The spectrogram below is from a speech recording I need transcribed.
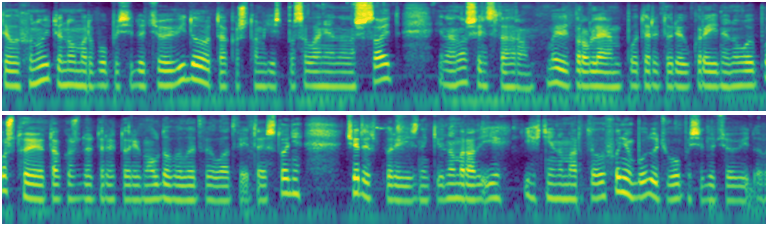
телефонуйте, номер в описі до цього відео. Також там є посилання на наш сайт і на наш інстаграм. Ми відправляємо по території України новою поштою, також до території Молдови, Литви, Латвії та Естонії через перевізників. Номера, їх, їхні номери телефонів будуть в описі до цього відео.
